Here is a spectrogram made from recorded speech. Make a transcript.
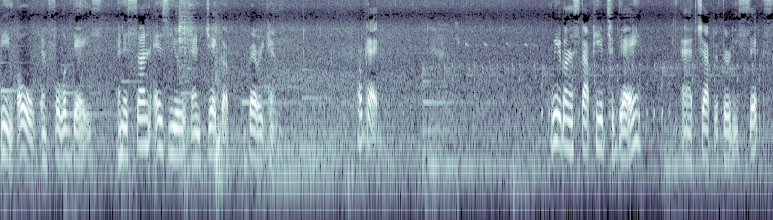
being old and full of days. And his son Esau and Jacob buried him. Okay, We are going to stop here today at chapter 36,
